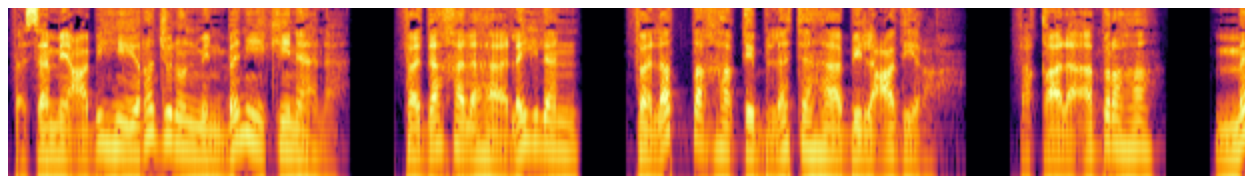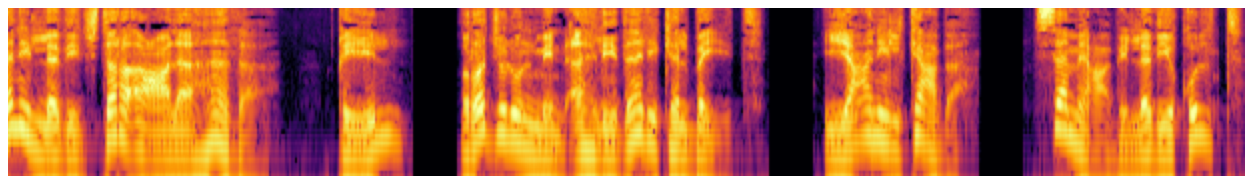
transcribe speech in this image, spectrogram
فسمع به رجل من بني كنانة. فدخلها ليلا فلطخ قبلتها بالعذرة. فقال أبرهة من الذي اجترأ على هذا؟ قيل رجل من أهل ذلك البيت يعني الكعبة. سمع بالذي قلت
